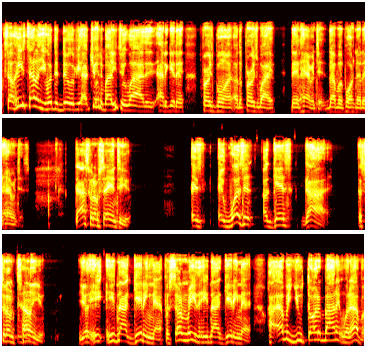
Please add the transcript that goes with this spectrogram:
so he's telling you what to do if you have children by these two wives, how to get a firstborn of the first wife, the inheritance, double portion of the inheritance. That's what I'm saying to you. It's, it wasn't against God. That's what I'm mm-hmm. telling you. You he, he's not getting that. For some reason, he's not getting that. However you thought about it, whatever.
